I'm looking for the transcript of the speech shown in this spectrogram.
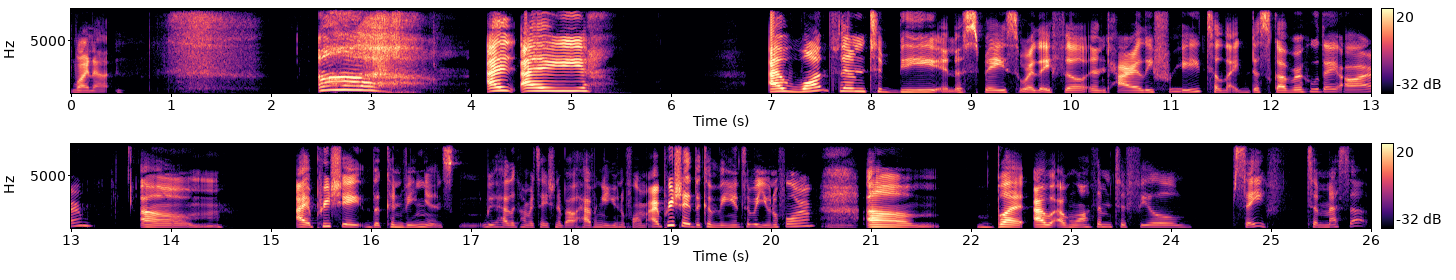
Why not? I I I want them to be in a space where they feel entirely free to like discover who they are. Um I appreciate the convenience. We had the conversation about having a uniform. I appreciate the convenience of a uniform. Um but I I want them to feel safe to mess up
